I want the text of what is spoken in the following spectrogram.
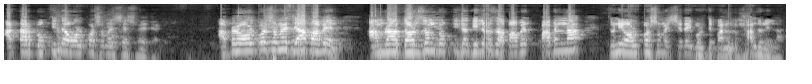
আর তার বক্তৃতা অল্প সময় শেষ হয়ে যায়। আপনারা অল্প সময় যা পাবেন, আমরা দশজন বক্তৃতা দিলেও যা পাবেন পাবেন না, তিনি অল্প সময় সেটাই বলতে পারেন। আলহামদুলিল্লাহ।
